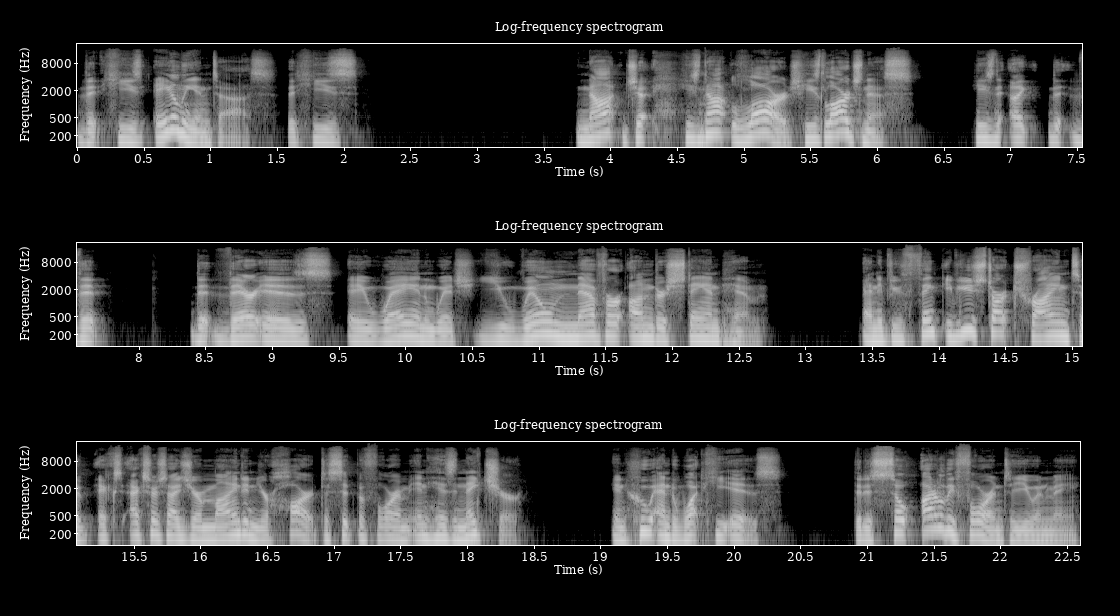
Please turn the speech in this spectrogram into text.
That he's alien to us. That he's not ju- he's not large he's largeness. He's like th- that that there is a way in which you will never understand him. And if you think if you start trying to ex- exercise your mind and your heart to sit before him in his nature in who and what he is that is so utterly foreign to you and me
